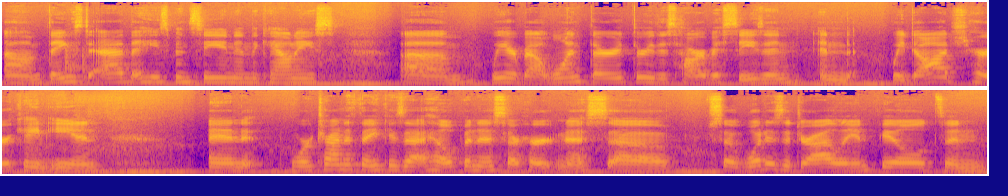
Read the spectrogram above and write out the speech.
um, things to add that he's been seeing in the counties. Um, we are about one third through this harvest season, and we dodged Hurricane Ian. And we're trying to think is that helping us or hurting us? Uh, so, what does the dry land fields and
